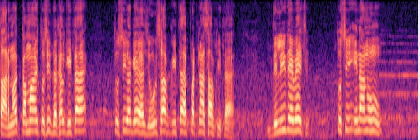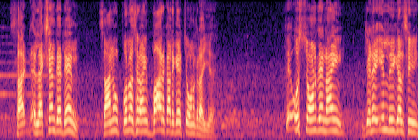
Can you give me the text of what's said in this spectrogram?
ਧਾਰਮਿਕ ਕੰਮਾਂ 'ਚ ਤੁਸੀਂ ਦਖਲ ਕੀਤਾ ਹੈ। ਤੁਸੀਂ ਅੱਗੇ ਹਜ਼ੂਰ ਸਾਹਿਬ ਕੀਤਾ ਹੈ, ਪਟਨਾ ਸਾਹਿਬ ਕੀਤਾ ਹੈ। ਦਿੱਲੀ ਦੇ ਵਿੱਚ ਤੁਸੀਂ ਇਹਨਾਂ ਨੂੰ ਸਾ ਇਲੈਕਸ਼ਨ ਦੇ ਦਿਨ ਸਾਨੂੰ ਪੁਲਿਸ ਰਾਹੀਂ ਬਾਹਰ ਕੱਢ ਕੇ ਚੋਣ ਕਰਾਈ ਹੈ। ਤੇ ਉਸ ਚੋਣ ਦੇ ਨਹੀਂ ਜਿਹੜੇ ਇਲੀਗਲ ਸੀ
